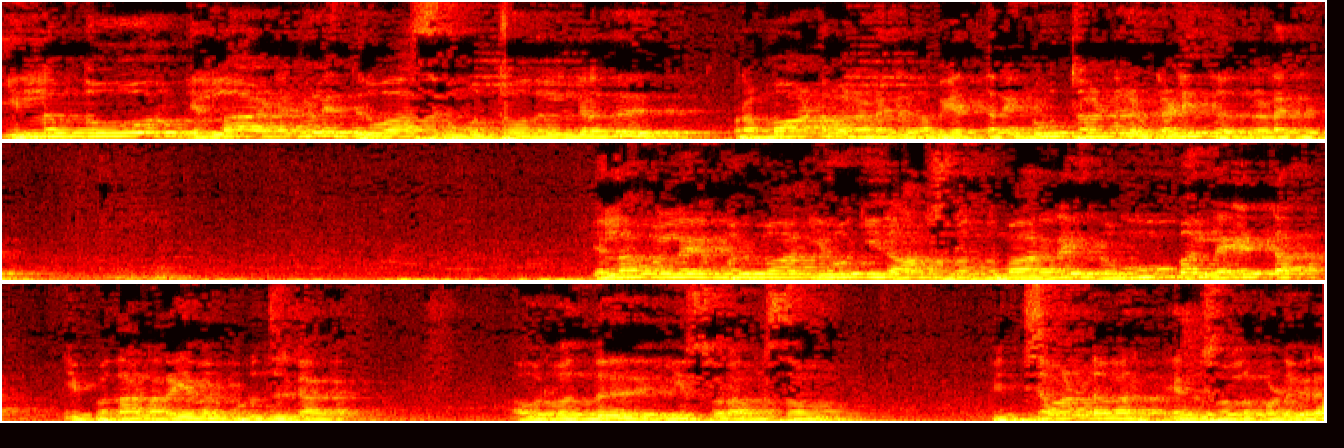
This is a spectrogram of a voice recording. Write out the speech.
இல்லந்தோறும் எல்லா இடங்களிலும் திருவாசகம் முற்றுவதல்ங்கிறது பிரம்மாண்டமா நடக்குது. அப்ப எத்தனை நூற்றாண்டுகள் கழித்து அது நடக்குது? எல்லாம் வல்ல எம்பெருமான் யோகி ராமசுரத்குமாரரை ரொம்ப லேட்டா இப்பதான் நிறைய பேர் புரிஞ்சிருக்காங்க. அவர் வந்து ஈஸ்வர அம்சம் பிச்சாண்டவர் என்று சொல்லப்படுகிற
